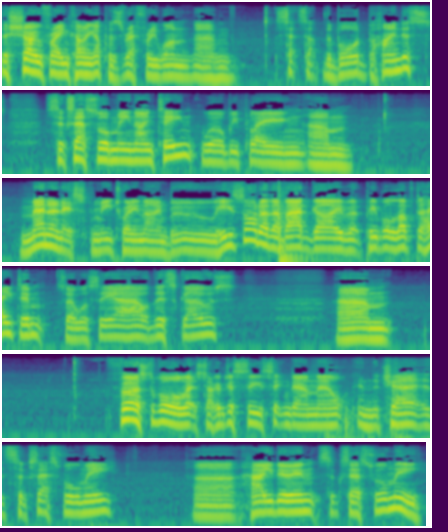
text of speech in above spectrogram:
the show frame coming up as referee one um, sets up the board behind us. Successful Me 19 will be playing um, Meninist Me 29. Boo! He's sort of the bad guy, but people love to hate him. So we'll see how this goes. Um, first of all, let's. I can just see you sitting down now in the chair. It's successful me. Uh, how you doing? Successful me.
